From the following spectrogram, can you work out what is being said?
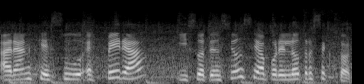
harán que su espera y su atención sea por el otro sector.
